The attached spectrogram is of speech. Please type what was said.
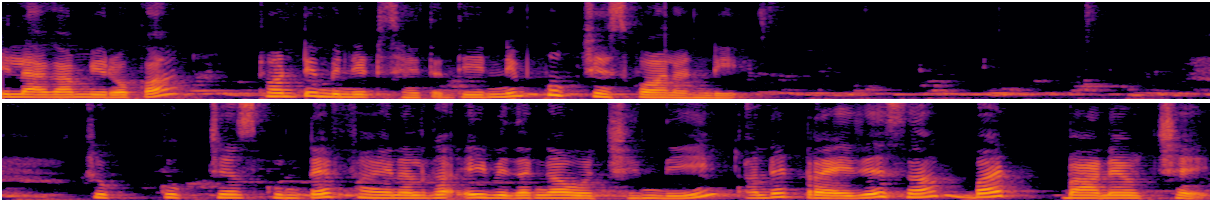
ఇలాగా మీరు ఒక ట్వంటీ మినిట్స్ అయితే దీన్ని కుక్ చేసుకోవాలండి. కుక్ కుక్ చేసుకుంటే ఫైనల్గా ఈ విధంగా వచ్చింది. అంటే ట్రై చేసాం బట్ బాగానే వచ్చాయి.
